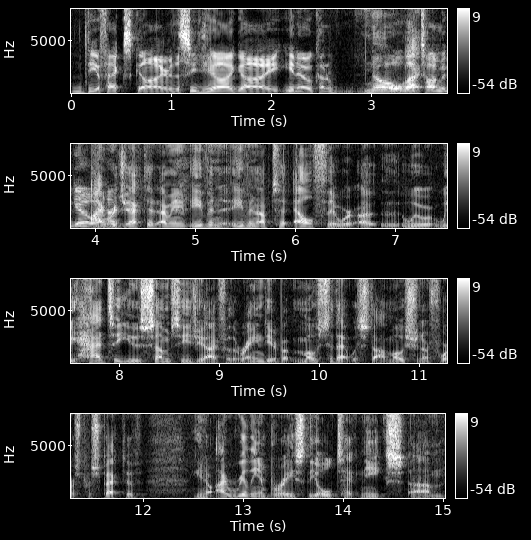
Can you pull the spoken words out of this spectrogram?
the effects guy or the CGI guy, you know, kind of no, all that I, time ago? I rejected. I mean, even even up to Elf, there were uh, we were we had to use some CGI for the reindeer, but most of that was stop motion or forced perspective. You know, I really embraced the old techniques. Um,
